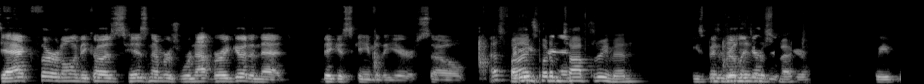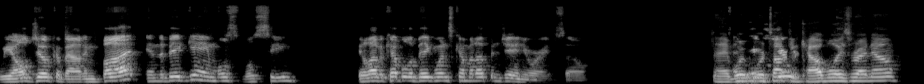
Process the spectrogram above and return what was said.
Dak third, only because his numbers were not very good in that biggest game of the year. So that's fine. Put him top three, man. He's been he's really good. Respect. We we all joke about him, but in the big game, we'll we'll see he'll have a couple of big ones coming up in January. So, hey, we're, we're talking Cowboys right now.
